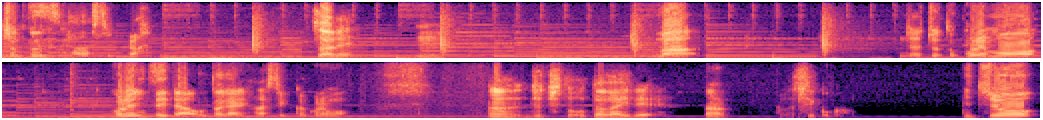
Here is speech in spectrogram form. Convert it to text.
ちょっとずつ話していくか。そうだね。うん。まあ、じゃあちょっとこれも、これについてはお互いに話していくか、これも。うん。じゃあちょっとお互いで、うん話していこうか。一応、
